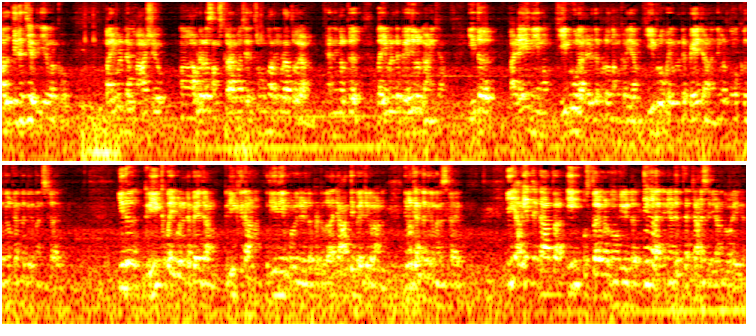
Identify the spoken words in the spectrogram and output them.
അത് തിരുത്തി എഴുതിയവർക്കോ ബൈബിളിന്റെ ഭാഷയോ അവിടെയുള്ള സംസ്കാരമോ ചരിത്രമോ ഒന്നും അറിഞ്ഞുകൂടാത്തവരാണ്. ഞാൻ നിങ്ങൾക്ക് ബൈബിളിന്റെ പേജുകൾ കാണിക്കാം. ഇത് പഴയ നിയമം ഹീബ്രുവിലാണ് എഴുതപ്പെടുന്നത് നമുക്കറിയാം. ഹീബ്രു ബൈബിളിന്റെ പേജാണ്. നിങ്ങൾ നോക്കുക നിങ്ങൾക്ക് എന്തെങ്കിലും മനസ്സിലായി? ഇത് ഗ്രീക്ക് ബൈബിളിന്റെ പേജാണ്. ഗ്രീക്കിലാണ് പുതിയ നിയമം മുഴുവൻ എഴുതപ്പെട്ടത്. അതിന്റെ ആദ്യ പേജുകളാണ്. നിങ്ങൾക്ക് എന്തെങ്കിലും മനസ്സിലായോ? ഈ അറിയത്തില്ലാത്ത ഈ പുസ്തകങ്ങൾ നോക്കിയിട്ട് നിങ്ങൾ എങ്ങനെയാണ്? തെറ്റാണ് ശരിയാണെന്ന് പറയുക.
